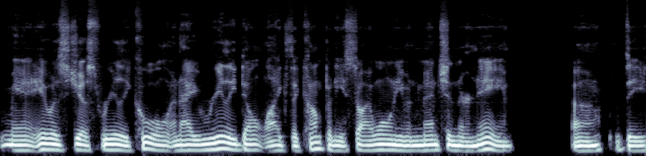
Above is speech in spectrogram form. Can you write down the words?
man, it was just really cool. And I really don't like the company, so I won't even mention their name. Uh, they,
